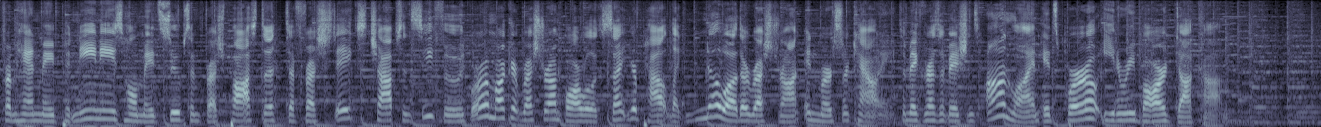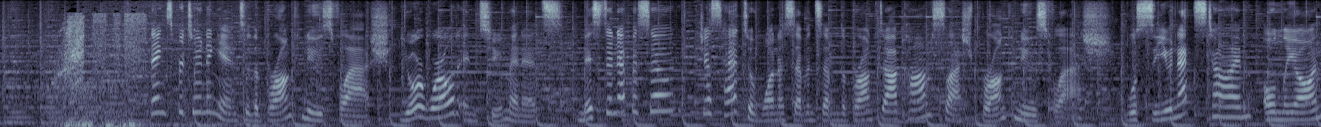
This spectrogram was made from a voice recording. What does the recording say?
From handmade paninis, homemade soups, and fresh pasta to fresh steaks, chops, and seafood, Borough Market Restaurant Bar will excite your palate like no other restaurant in Mercer County. To make reservations online, it's boroughEateryBar.com. Tuning in to the Bronc News Flash, your world in two minutes. Missed an episode? Just head to 1077thebronc.com slash Bronc News Flash. We'll see you next time, only on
